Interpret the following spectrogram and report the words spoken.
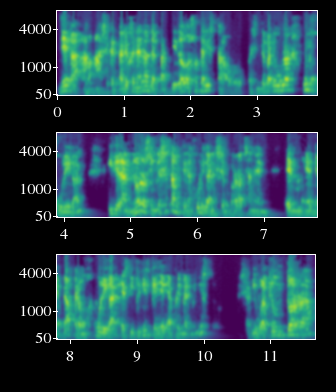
llega a, secretario general del Partido Socialista o presidente del Partido Popular un hooligan, y dirán, no, los ingleses también tienen hooligan y se emborrachan en, en, pero un hooligan es difícil que llegue a primer ministro. Igual que un Torra,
